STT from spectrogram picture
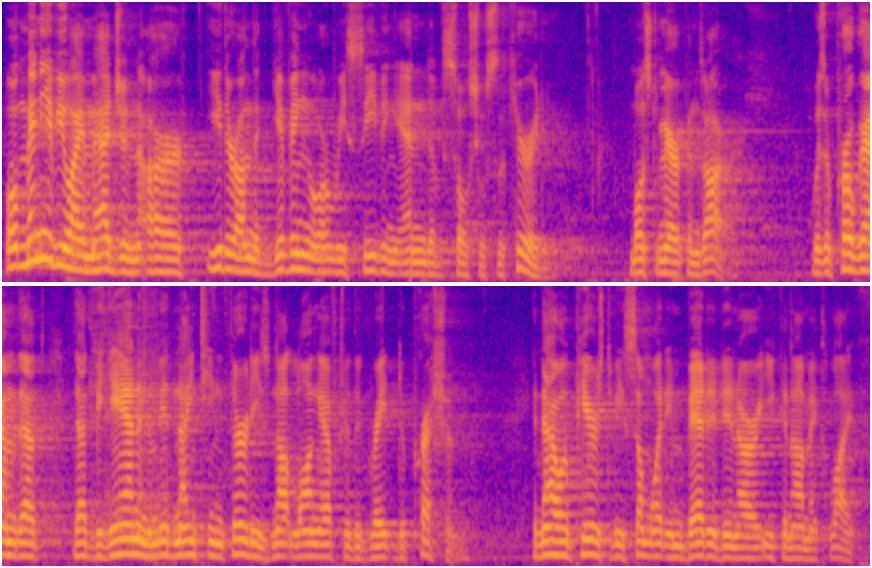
Well, many of you, I imagine, are either on the giving or receiving end of Social Security. Most Americans are was a program that, that began in the mid 1930s, not long after the Great Depression. It now appears to be somewhat embedded in our economic life.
